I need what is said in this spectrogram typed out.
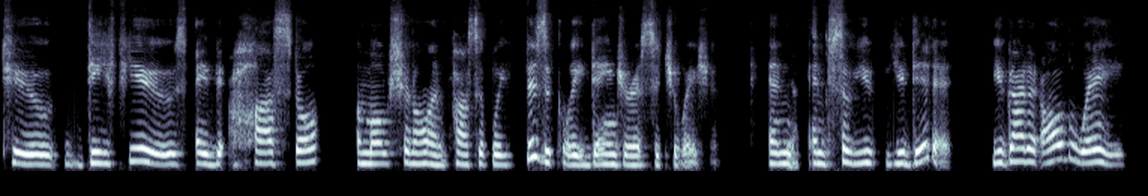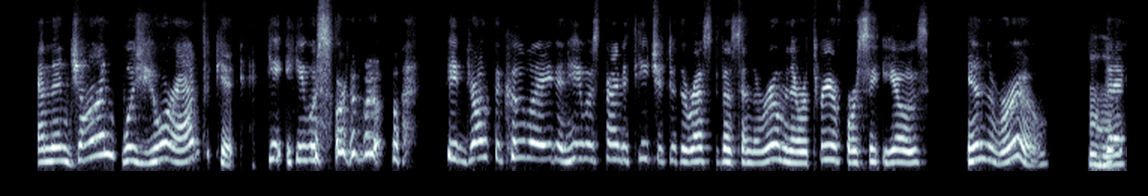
to defuse a hostile, emotional, and possibly physically dangerous situation. And Yes. and so you you did it. You got it all the way. And then John was your advocate. He he was sort of a, he drunk the Kool-Aid and he was trying to teach it to the rest of us in the room. And there were three or four CEOs in the room Mhm. that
